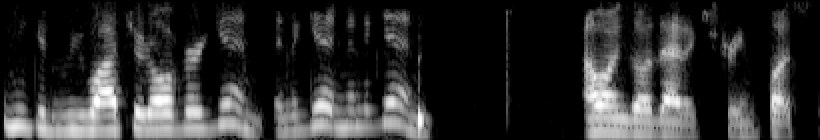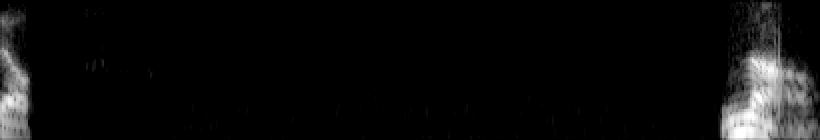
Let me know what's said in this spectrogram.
You can rewatch it over again and again and again. I wouldn't go that extreme, but still. No.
